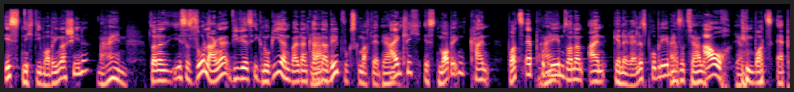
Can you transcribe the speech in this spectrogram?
ist nicht die Mobbingmaschine. Nein. Sondern ist es so lange, wie wir es ignorieren, weil dann kann Ja. da Wildwuchs gemacht werden. Ja. Eigentlich ist Mobbing kein WhatsApp-Problem, sondern ein generelles Problem, Ein das soziales. auch Ja. in WhatsApp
